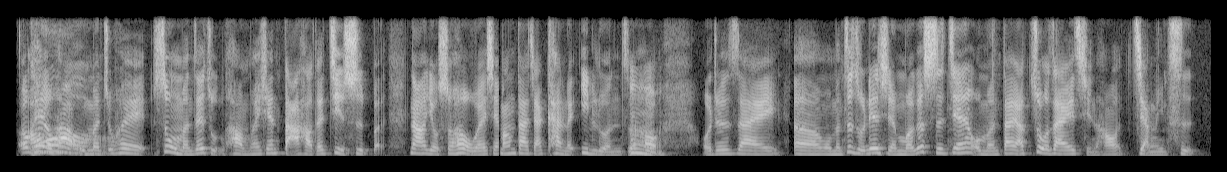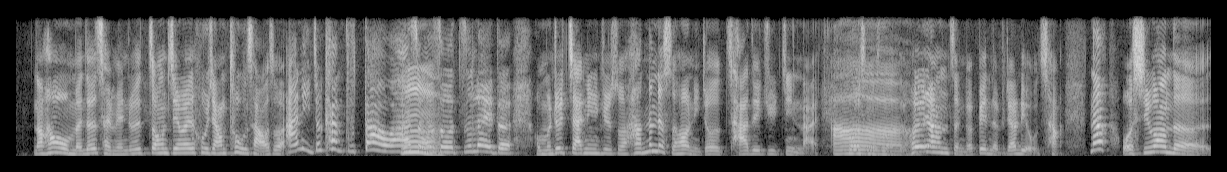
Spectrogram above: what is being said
OK 的话，哦我们就会是我们这组的话，我们会先打好在记事本。那有时候我会先帮大家看了一轮之后，嗯我就是在呃我们这组练习的某个时间，我们大家坐在一起，然后讲一次。然后我们的成员就是中间会互相吐槽说啊，你就看不到啊，嗯什么什么之类的，我们就加进去说，好，那个时候你就插这句进来，啊或者什么什么的，会让整个变得比较流畅。那我希望的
